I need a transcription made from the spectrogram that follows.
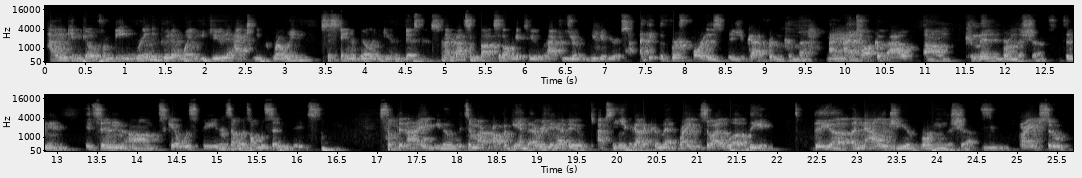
how you can go from being really good at what you do to actually growing sustainability in a business? And I've got some thoughts that I'll get to after you, you give yours. I think the first part is is you've got to freaking commit. I, I talk about um, commit and burn the ships. It's in it's in um, scale with speed. It's, Mhm. it's almost in it's something I you know it's in my propaganda. Everything I do, Absolutely. you've got to commit, right? And so I love the the uh, analogy of burning the ships, Mm, right? So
